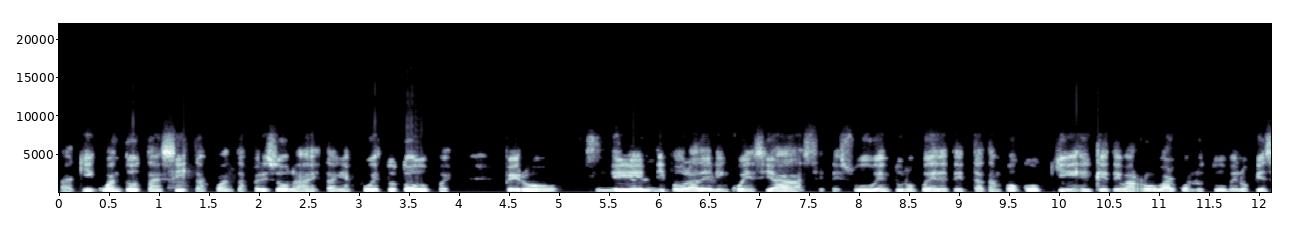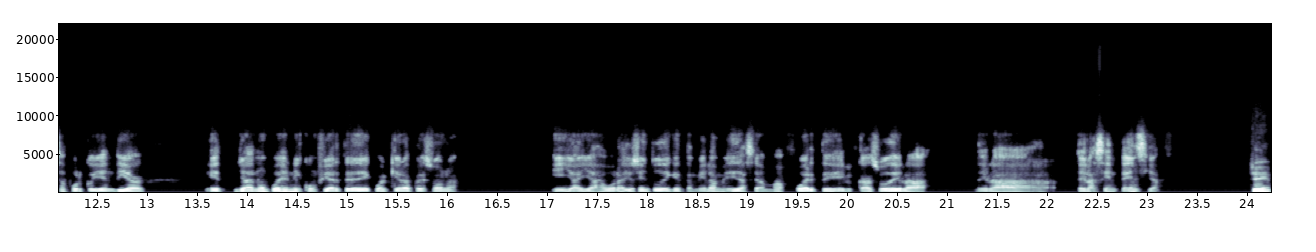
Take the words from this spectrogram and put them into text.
aquí cuántos taxistas, cuántas personas están expuestos, todos, pues, pero Sí, eh, el tipo de la delincuencia se te suben, tú no puedes detectar tampoco quién es el que te va a robar cuando tú menos piensas, porque hoy en día eh, ya no puedes ni confiarte de cualquiera persona. Y ya, ya ahora yo siento de que también las medidas sean más fuertes, el caso de la, de la, de las sentencias. Sí,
